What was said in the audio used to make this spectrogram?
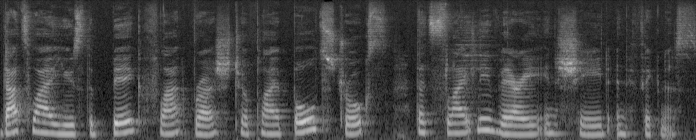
That's why I use the big flat brush to apply bold strokes that slightly vary in shade and thickness.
